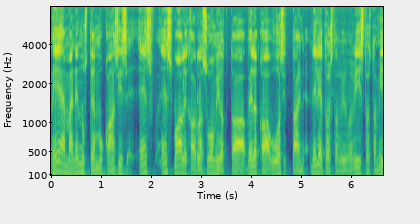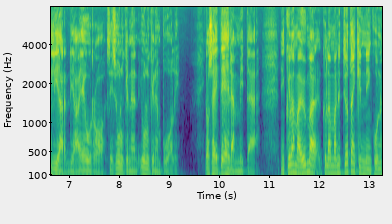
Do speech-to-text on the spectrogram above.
VMn ennusteen mukaan siis ens, ensi vaalikaudella Suomi ottaa velkaa vuosittain 14-15 miljardia euroa, siis julkinen, julkinen puoli jos ei tehdä mitään. Niin kyllä mä, ymmär, kyllä mä nyt jotenkin niin kuin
